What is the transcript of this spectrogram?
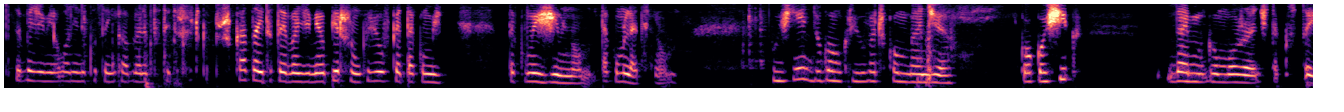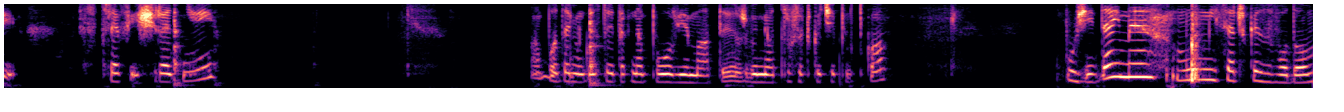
tutaj będzie miał ładnie tylko ten kabelek, tutaj troszeczkę przeszkadza i tutaj będzie miał pierwszą kryjówkę taką, taką zimną, taką letnią. Później drugą kryjóweczką będzie kokosik. Dajmy go może tak tutaj w strefie średniej. Albo dajmy go tutaj tak na połowie maty, żeby miał troszeczkę cieplutko. Później dajmy mu miseczkę z wodą.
